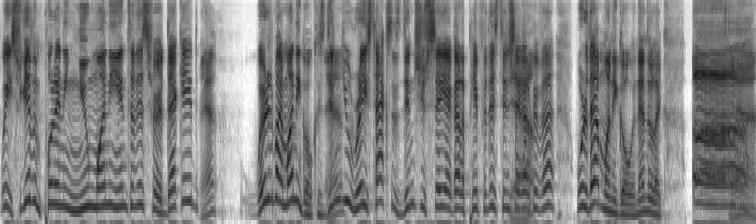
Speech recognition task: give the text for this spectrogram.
Wait, so you haven't put any new money into this for a decade? Yeah. Where did my money go? Because didn't you raise taxes? Didn't you say I got to pay for this? Didn't you say I got to pay for that? Where did that money go? And then they're like, uh.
